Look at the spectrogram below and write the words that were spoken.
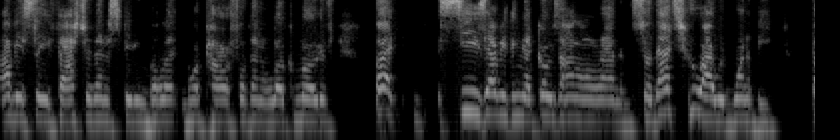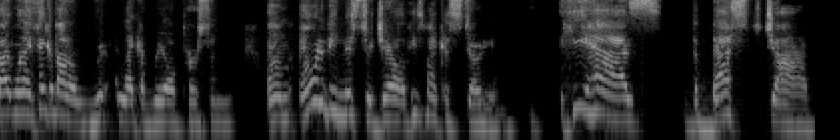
obviously faster than a speeding bullet, more powerful than a locomotive, but sees everything that goes on all around them. So that's who I would want to be. But when I think about a like a real person, um, I want to be Mr. Gerald. He's my custodian. He has the best job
